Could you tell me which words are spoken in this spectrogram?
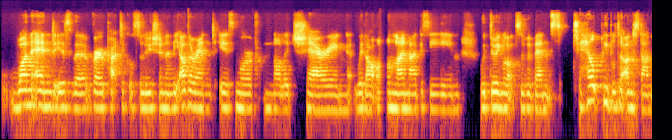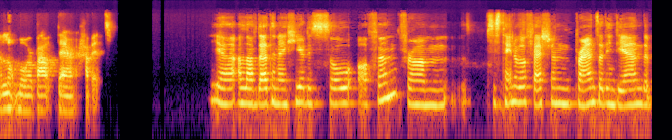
One end is the very practical solution, and the other end is more of knowledge sharing with our online magazine, with doing lots of events to help people to understand a lot more about their habits. Yeah, I love that. And I hear this so often from sustainable fashion brands that in the end a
